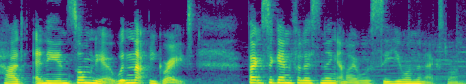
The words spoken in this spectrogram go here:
had any insomnia. Wouldn't that be great? Thanks again for listening, and I will see you on the next one.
